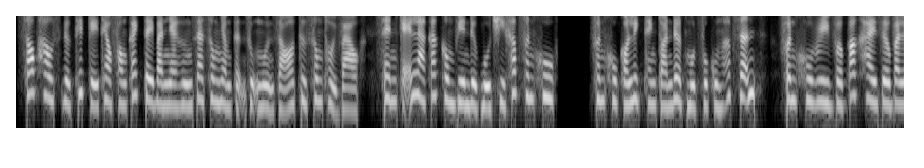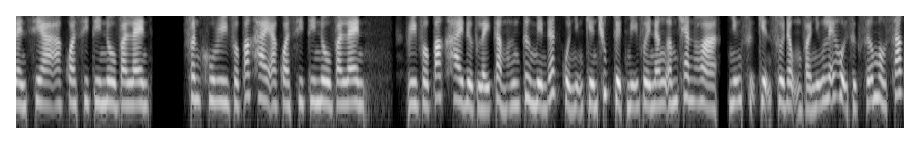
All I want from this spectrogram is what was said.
shop house được thiết kế theo phong cách Tây Ban Nha hướng ra sông nhằm tận dụng nguồn gió từ sông thổi vào, xen kẽ là các công viên được bố trí khắp phân khu. Phân khu có lịch thanh toán đợt một vô cùng hấp dẫn. Phân khu River Park 2 The Valencia Aqua City Novaland Phân khu River Park 2 Aqua City Novaland River Park 2 được lấy cảm hứng từ miền đất của những kiến trúc tuyệt mỹ với nắng ấm chan hòa, những sự kiện sôi động và những lễ hội rực rỡ màu sắc.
